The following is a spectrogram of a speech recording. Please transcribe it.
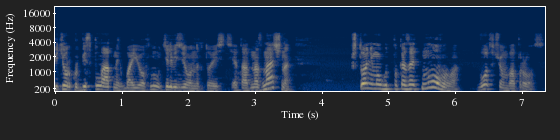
пятерку бесплатных боев, ну, телевизионных, то есть это однозначно. Что они могут показать нового? Вот в чем вопрос.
